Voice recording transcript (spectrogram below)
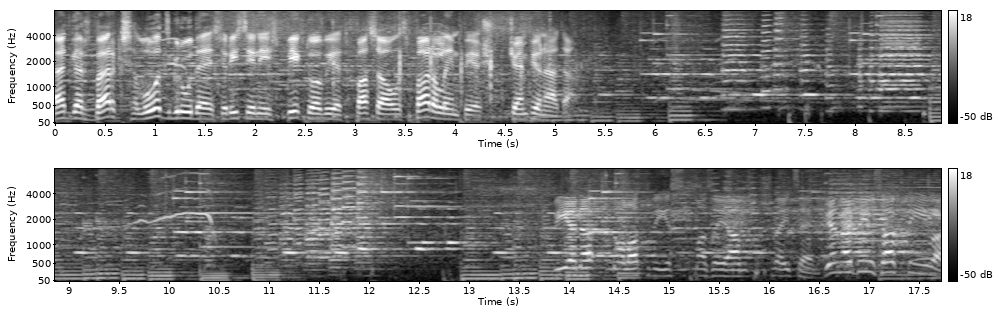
Edgars Bergs Lodzgrūdējs ir izcīnījis piekto vietu pasaules paralimpiešu čempionātā. Viena no Latvijas mazajām šveicēm. Vienmēr bijusi aktīva.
